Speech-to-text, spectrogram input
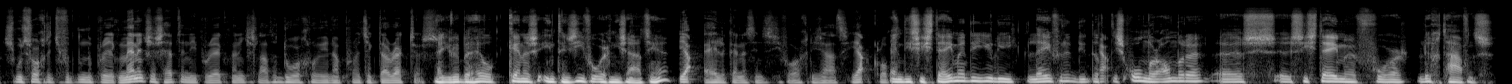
Dus je moet zorgen dat je voldoende projectmanagers hebt en die projectmanagers laten doorgroeien naar project directors. Ja, jullie hebben een heel kennisintensieve organisatie, hè? Ja, een hele kennisintensieve organisatie. Ja, klopt. En die systemen die jullie leveren, die, dat ja. is onder andere systemen voor luchthavens.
